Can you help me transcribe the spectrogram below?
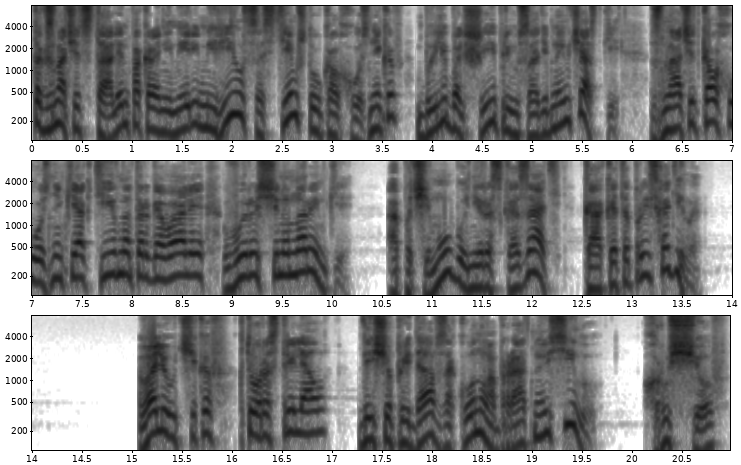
Так значит, Сталин, по крайней мере, мирился с тем, что у колхозников были большие приусадебные участки. Значит, колхозники активно торговали выращенным на рынке. А почему бы не рассказать, как это происходило? Валютчиков кто расстрелял, да еще придав закону обратную силу? Хрущев.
